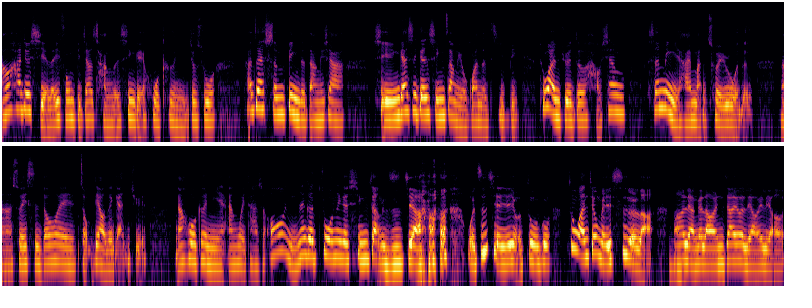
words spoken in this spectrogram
然后他就写了一封比较长的信给霍克尼，就说他在生病的当下，也应该是跟心脏有关的疾病，突然觉得好像生命也还蛮脆弱的，那随时都会走掉的感觉。那霍克尼也安慰他说：“哦，你那个做那个心脏支架，我之前也有做过，做完就没事了啦。”然后两个老人家又聊一聊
